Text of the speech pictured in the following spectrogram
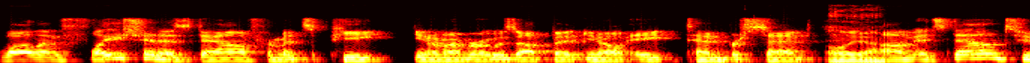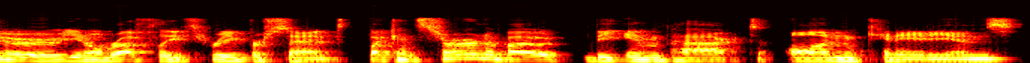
while inflation is down from its peak, you know, remember it was up at, you know, eight, 10%. Oh, yeah. Um, it's down to, you know, roughly 3%. But concern about the impact on Canadians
